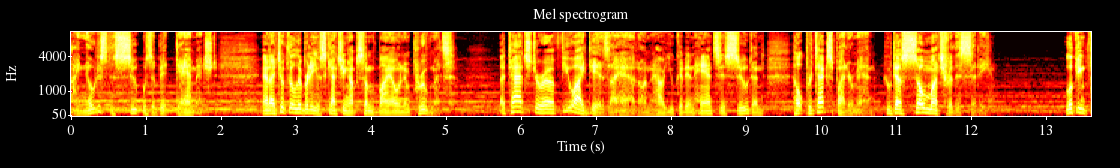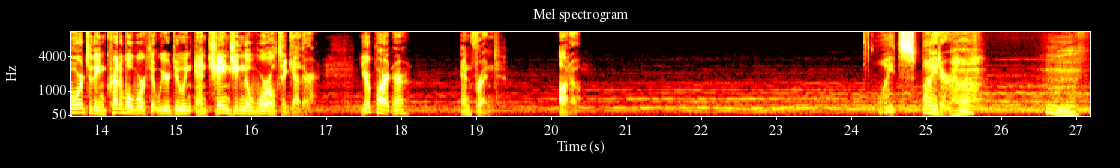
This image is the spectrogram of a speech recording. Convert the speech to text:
I noticed the suit was a bit damaged, and I took the liberty of sketching up some of my own improvements. Attached are a few ideas I had on how you could enhance his suit and help protect Spider Man, who does so much for this city. Looking forward to the incredible work that we are doing and changing the world together. Your partner and friend, Otto. White spider, huh? Hmm.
